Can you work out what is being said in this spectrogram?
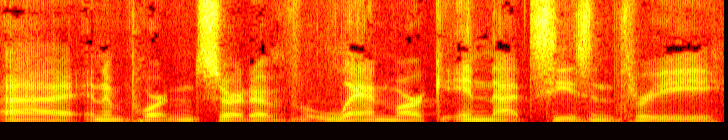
uh, an important sort of landmark in that season three.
